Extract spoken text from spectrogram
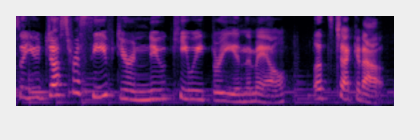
So you just received your new Kiwi 3 in the mail. Let's check it out.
